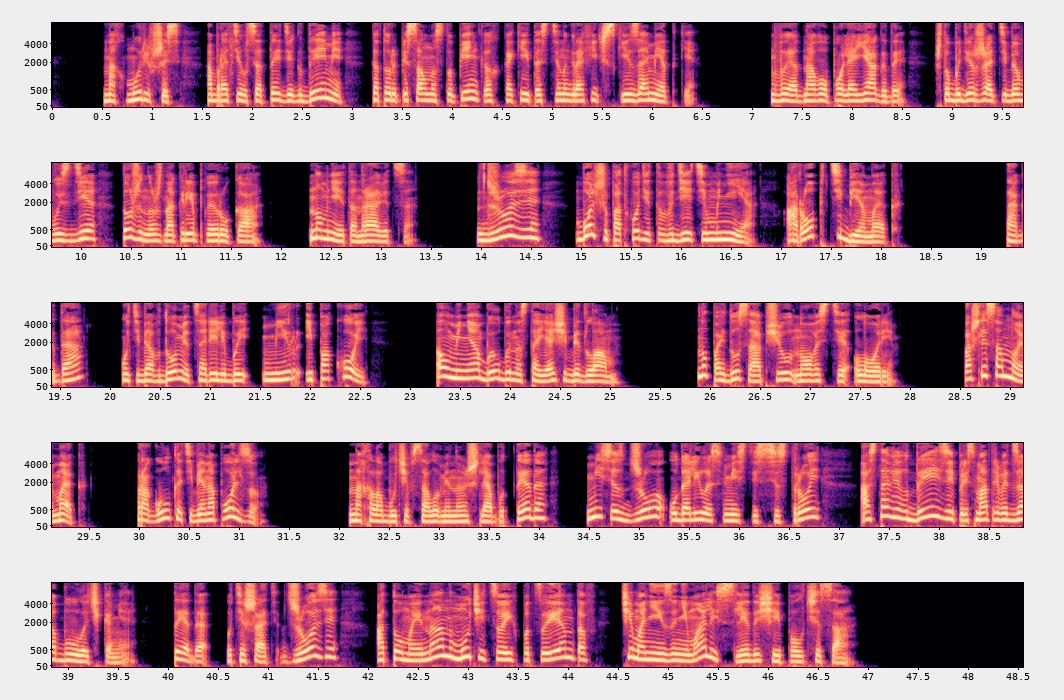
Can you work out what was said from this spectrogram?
Нахмурившись, обратился Тедди к Дэми, который писал на ступеньках какие-то стенографические заметки. «Вы одного поля ягоды. Чтобы держать тебя в узде, тоже нужна крепкая рука. Но мне это нравится. Джози больше подходит в дети мне, а Роб тебе, Мэг. Тогда у тебя в доме царили бы мир и покой, а у меня был бы настоящий бедлам. Ну, пойду сообщу новости Лори. Пошли со мной, Мэг. Прогулка тебе на пользу». Нахлобучив соломенную шляпу Теда, миссис Джо удалилась вместе с сестрой, оставив Дейзи присматривать за булочками, Теда утешать Джози, а Тома и Нан мучить своих пациентов, чем они и занимались следующие полчаса.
